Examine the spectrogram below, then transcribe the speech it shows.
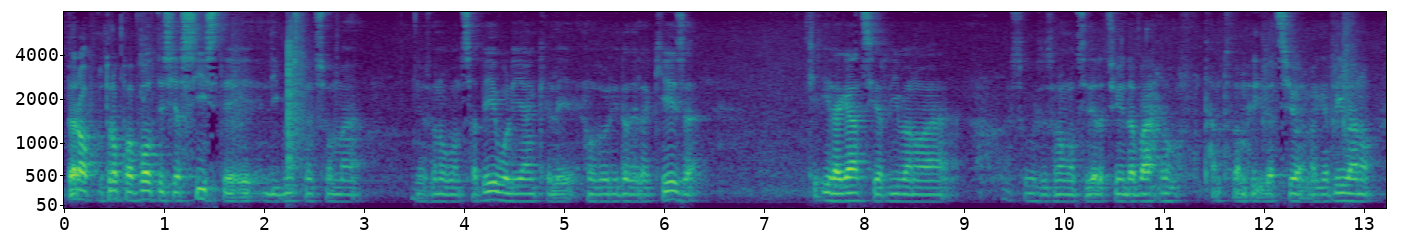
Però purtroppo a volte si assiste, e di questo insomma ne sono consapevoli anche le autorità della Chiesa, che i ragazzi arrivano a, queste sono considerazioni da parroco, tanto da meditazione, ma che arrivano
